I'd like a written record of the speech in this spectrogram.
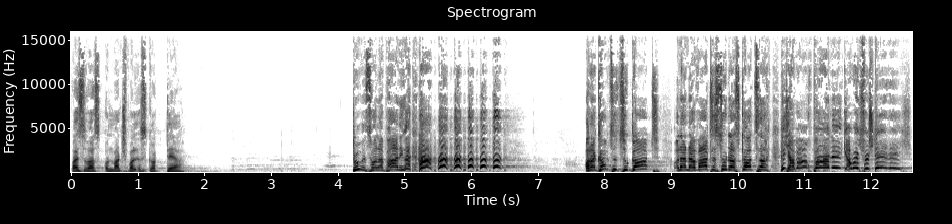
Weißt du was? Und manchmal ist Gott der. Du bist voller Panik. Und dann kommst du zu Gott und dann erwartest du, dass Gott sagt, ich habe auch Panik, aber ich verstehe dich.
